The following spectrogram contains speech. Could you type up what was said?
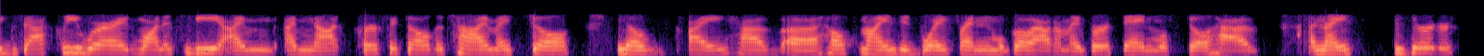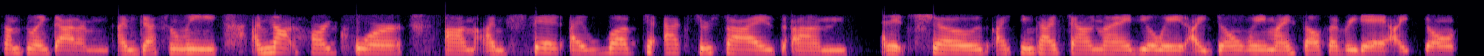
exactly where I'd want it to be. I'm I'm not perfect all the time. I still, you know, I have a health-minded boyfriend, and we'll go out on my birthday, and we'll still have a nice dessert or something like that. I'm I'm definitely I'm not hardcore. Um, I'm fit. I love to exercise. Um, and it shows. I think I found my ideal weight. I don't weigh myself every day. I don't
